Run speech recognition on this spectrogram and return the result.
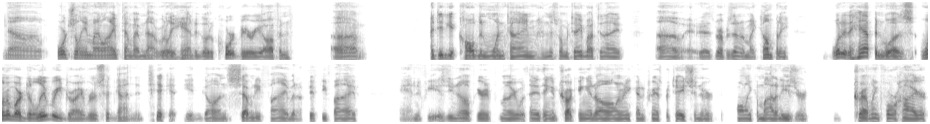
Now, fortunately, in my lifetime, I've not really had to go to court very often. Um, I did get called in one time, and this is what I'm going to tell you about tonight, uh, as representative of my company. What had happened was one of our delivery drivers had gotten a ticket. He had gone 75 and a 55 and if you, as you know, if you're familiar with anything in trucking at all or any kind of transportation or hauling commodities or traveling for hire,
